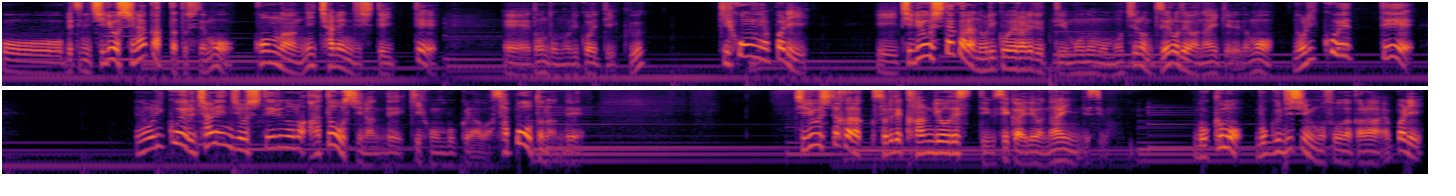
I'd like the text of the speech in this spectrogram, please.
こう、別に治療しなかったとしても、困難にチャレンジしていって、えー、どんどん乗り越えていく。基本やっぱり治療したから乗り越えられるっていうものももちろんゼロではないけれども、乗り越え、乗り越えるチャレンジをしているのの後押しなんで、基本僕らは。サポートなんで、治療したからそれで完了ですっていう世界ではないんですよ。僕も、僕自身もそうだから、やっぱり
